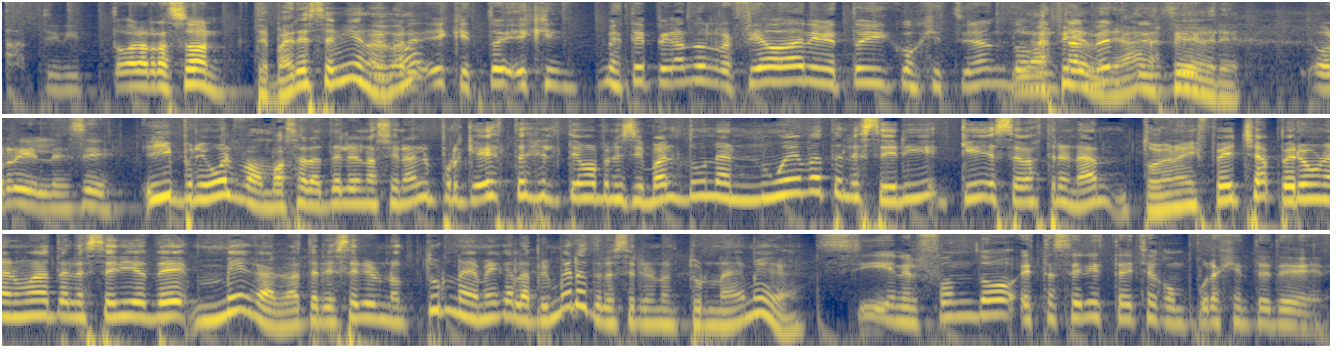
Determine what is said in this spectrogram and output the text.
Ah, tienes toda la razón. ¿Te parece bien o no? Es que estoy, es que me estoy pegando el resfriado, Dani, me estoy congestionando La fiebre, mentalmente. ah, la fiebre. Horrible, sí. Y pero igual vamos a pasar a tele nacional porque este es el tema principal de una nueva teleserie que se va a estrenar, todavía no hay fecha, pero una nueva teleserie de Mega, la teleserie nocturna de Mega, la primera teleserie nocturna de Mega. Sí, en el fondo, esta serie está hecha con pura gente de TVN.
